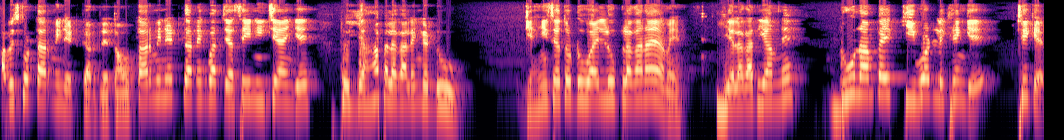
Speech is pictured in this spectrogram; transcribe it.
अब इसको टर्मिनेट कर देता हूँ। टर्मिनेट करने के बाद जैसे ही नीचे आएँगे तो यहाँ पे लगा लेंगे डू यहीं से तो डू वाइल लूप लगाना है हमें। ये लगा दिया हमने। डू नाम का एक कीवर्ड लिखेंगे, ठीक है?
